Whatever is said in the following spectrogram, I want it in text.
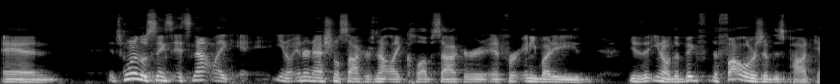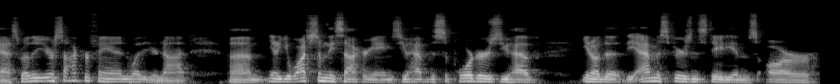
and it's one of those things. It's not like you know international soccer is not like club soccer. And for anybody, you know, the, you know the big the followers of this podcast, whether you're a soccer fan, whether you're not, um, you know, you watch some of these soccer games. You have the supporters. You have you know the the atmospheres in stadiums are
